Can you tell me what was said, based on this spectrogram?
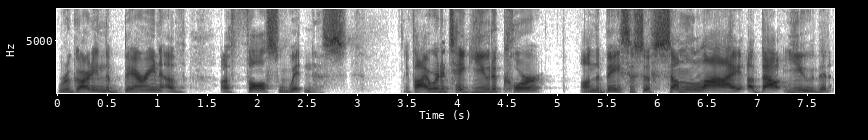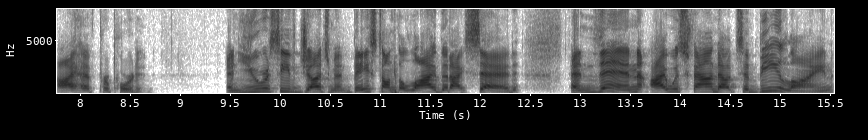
regarding the bearing of a false witness. If I were to take you to court on the basis of some lie about you that I have purported, and you receive judgment based on the lie that I said, and then I was found out to be lying,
